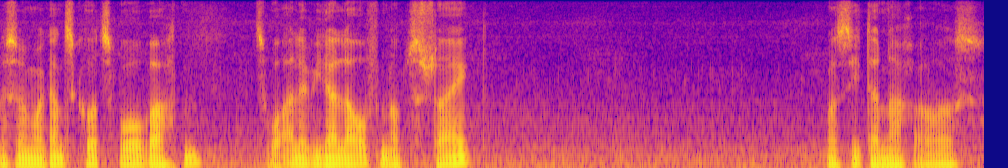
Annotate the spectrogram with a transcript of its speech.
Müssen wir mal ganz kurz beobachten. Jetzt wo alle wieder laufen, ob es steigt. Was sieht danach aus?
